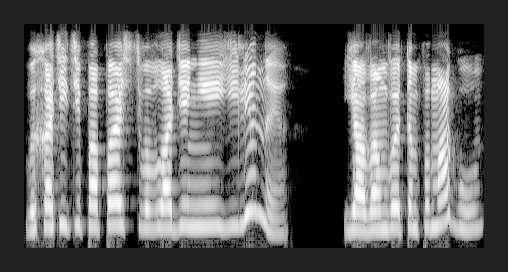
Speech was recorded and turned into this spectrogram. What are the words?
«Вы хотите попасть во владение Елены? Я вам в этом помогу».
